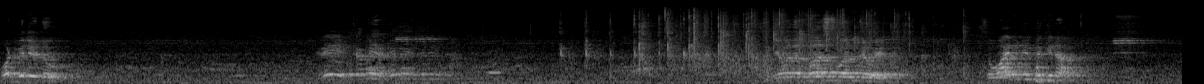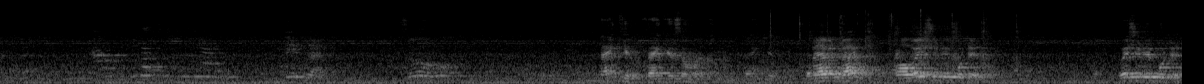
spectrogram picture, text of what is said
what will you do? Great, come here, come here, come here. You were the first one to it. So why did you pick it up? The clean land. Clean land. So, thank you, thank you so much. Thank you. Can I have it back? Or where should we put it? Where should we put it?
